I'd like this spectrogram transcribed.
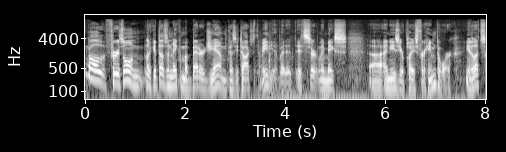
Well, for his own, like it doesn't make him a better GM because he talks to the media, but it, it certainly makes uh, an easier place for him to work. You know, let's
